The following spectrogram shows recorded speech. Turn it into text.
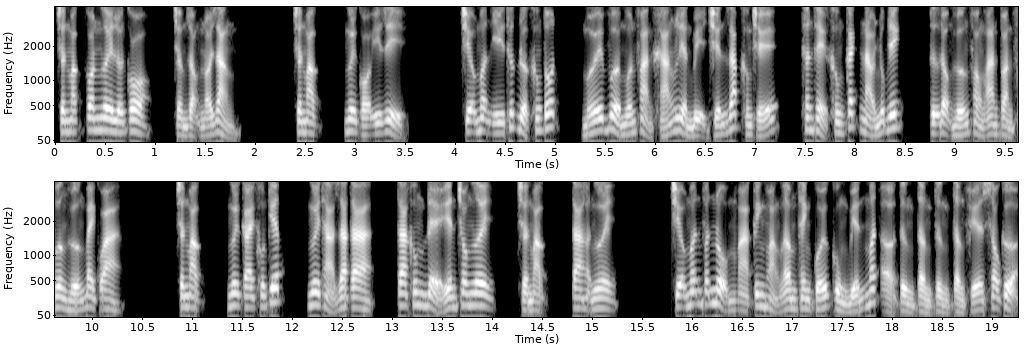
Trần mặc con ngươi lớn co, trầm giọng nói rằng, trần mặc, ngươi có ý gì? Triệu mẫn ý thức được không tốt, mới vừa muốn phản kháng liền bị chiến giáp khống chế, thân thể không cách nào nhúc đích tự động hướng phòng an toàn phương hướng bay qua. Trần mặc, ngươi cái khốn kiếp, ngươi thả ra ta ta không để yên cho ngươi, trần mặc, ta hận ngươi. Triệu mẫn vẫn nộ mà kinh hoàng âm thanh cuối cùng biến mất ở từng tầng từng tầng phía sau cửa.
